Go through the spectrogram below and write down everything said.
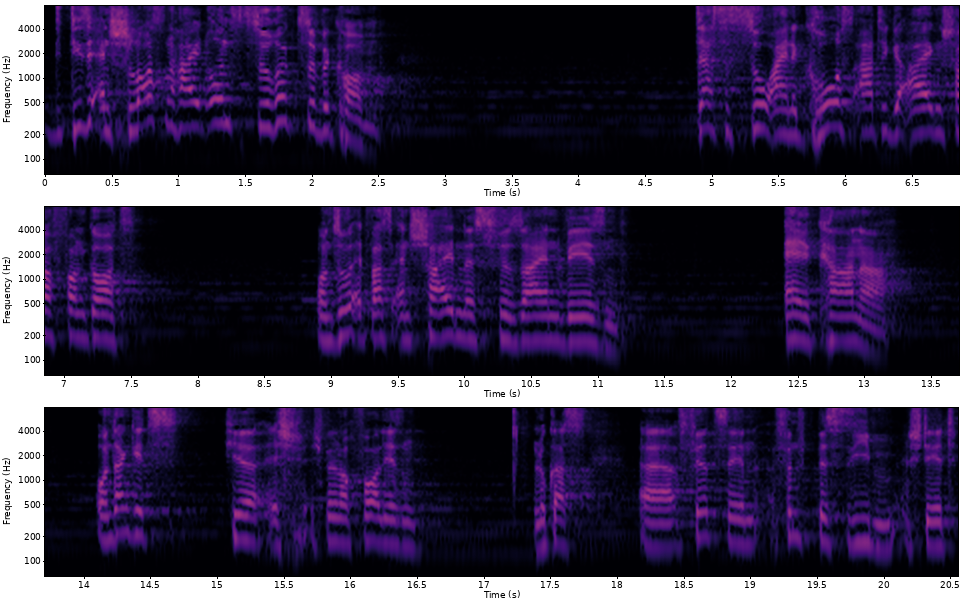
diese Entschlossenheit, uns zurückzubekommen. Das ist so eine großartige Eigenschaft von Gott und so etwas Entscheidendes für sein Wesen. Elkana. Und dann geht's hier, ich, ich will noch vorlesen, Lukas äh, 14, 5 bis 7 steht,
